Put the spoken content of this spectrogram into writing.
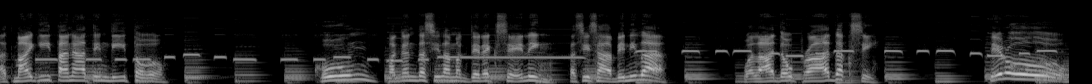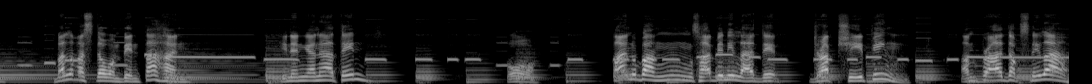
At makikita natin dito kung maganda sila mag-direct selling. Kasi sabi nila, wala daw products eh. Pero malakas daw ang bentahan. Tinan nga natin. Oh, paano bang sabi nila, de, dropshipping? Ang products nila.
